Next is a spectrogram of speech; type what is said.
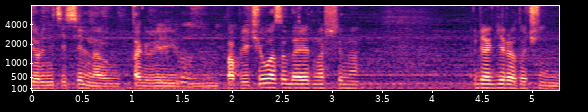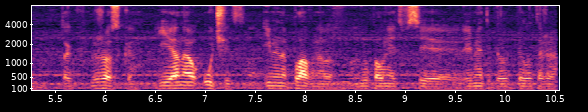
Дерните сильно, также и по плечу вас ударит машина реагирует очень так жестко, и она учит именно плавно выполнять все элементы пилотажа.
